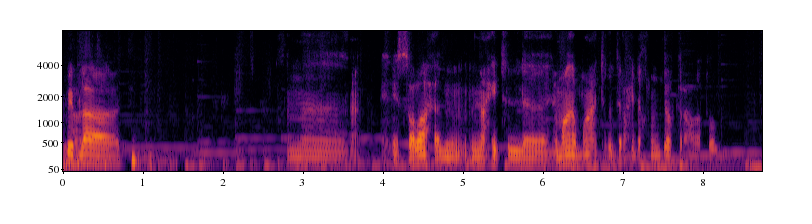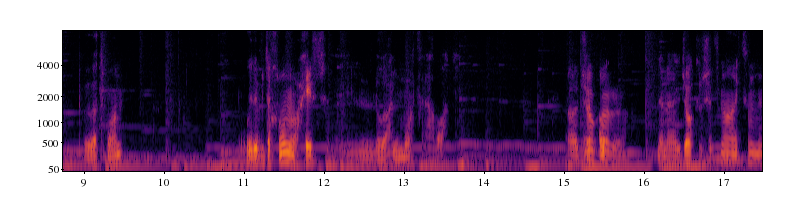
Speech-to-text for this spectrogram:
be blood. أما يعني الصراحة من ناحية ال- يعني ما ما أعتقد راح يدخلون جوكر على طول بباتمان. وإذا بيدخلون راح يفشل يعني اللي هو على الممثل هذاك. آه، جوكر. لأن الجوكر شفناه أكثر من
